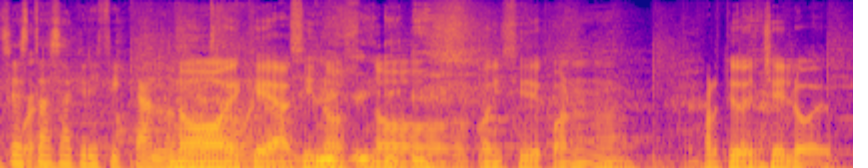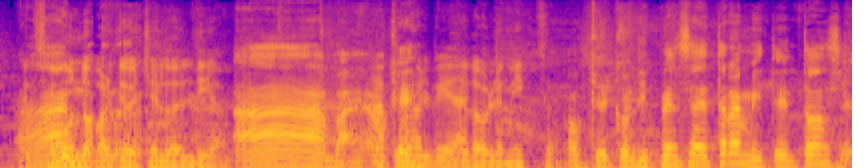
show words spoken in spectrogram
Se está sacrificando. No, es que así nos, no coincide con el partido de Chelo, el Ah, segundo no. partido de Chelo del día. Ah, vaya, Ah, ok. pues de doble mixto. Ok, con dispensa de trámite entonces.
